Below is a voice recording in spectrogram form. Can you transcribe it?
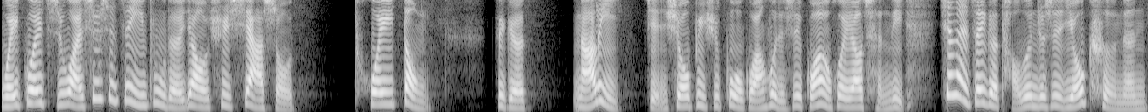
违规之外，是不是进一步的要去下手推动这个？哪里检修必须过关，或者是管委会要成立？现在这个讨论就是有可能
